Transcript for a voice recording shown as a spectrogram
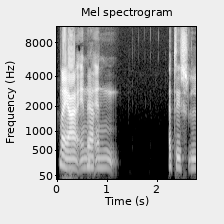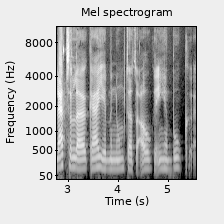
Nou ja, en, Ja. en het is letterlijk, hè, je benoemt dat ook in je boek, eh,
